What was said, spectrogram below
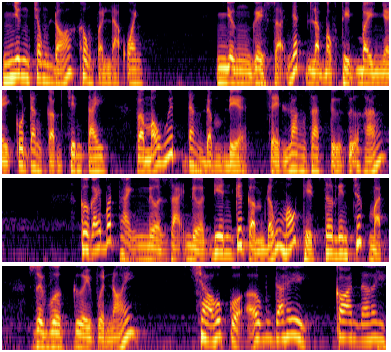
Nhưng trong đó không phải là Oanh. Nhưng gây sợ nhất là bọc thịt bầy nhầy cô đang cầm trên tay Và máu huyết đang đầm đìa chảy loang ra từ giữa háng. Cô gái bất hạnh nửa dại nửa điên cứ cầm đống máu thịt dơ lên trước mặt, Rồi vừa cười vừa nói, Cháu của ông đây. Con ơi.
